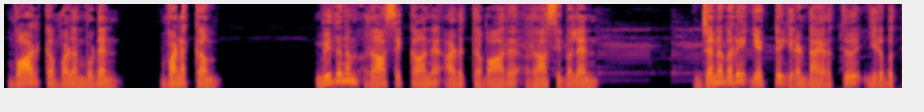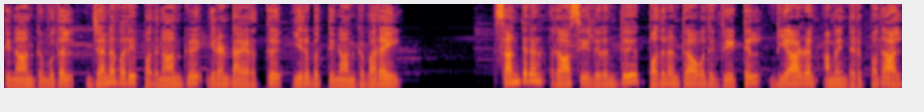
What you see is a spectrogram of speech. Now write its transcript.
வாழ்க்க வளமுடன். வணக்கம். மிதுனம் ராசிக்கான அடுத்த வார ராசிபலன். ஜனவரி எட்டு இரண்டாயிரத்து இருபத்தி நான்கு முதல் ஜனவரி பதினான்கு இரண்டாயிரத்து இருபத்தி நான்கு வரை. சந்திரன் ராசியிலிருந்து பதினொன்றாவது வீட்டில் வியாழன் அமைந்திருப்பதால்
